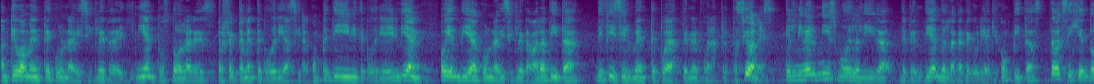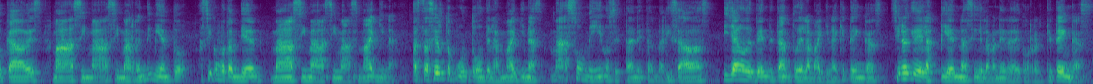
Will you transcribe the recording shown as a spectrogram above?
Antiguamente con una bicicleta de 500 dólares perfectamente podrías ir a competir y te podría ir bien. Hoy en día con una bicicleta baratita difícilmente puedas tener buenas prestaciones. El nivel mismo de la liga, dependiendo en la categoría que compitas, te va exigiendo cada vez más y más y más rendimiento, así como también más y más y más máquina. Hasta cierto punto donde las máquinas más o menos están estandarizadas y ya no depende tanto de la máquina que tengas, sino que de las piernas y de la manera de correr que tengas.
